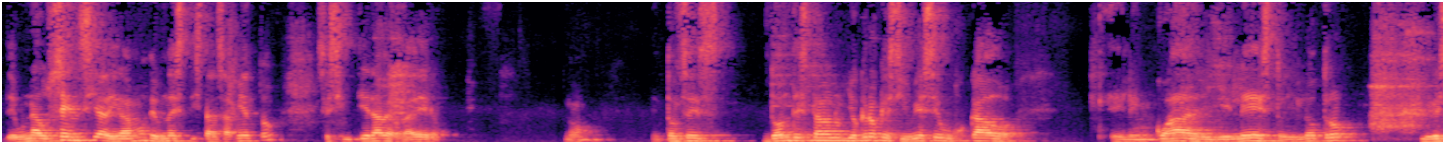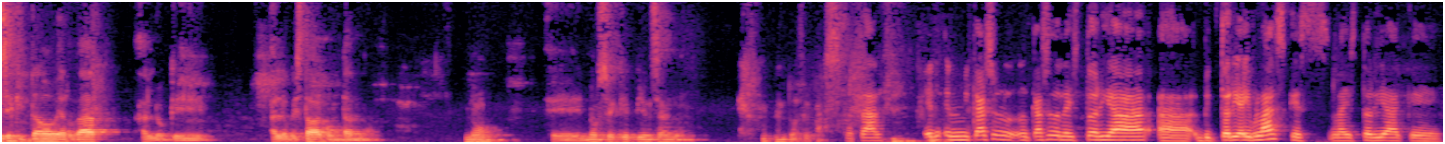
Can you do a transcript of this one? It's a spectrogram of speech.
de una ausencia, digamos, de un distanciamiento, se sintiera verdadero, ¿no? Entonces, ¿dónde estaban? Yo creo que si hubiese buscado el encuadre y el esto y el otro, le hubiese quitado verdad a lo que, a lo que estaba contando, ¿no? Eh, no sé qué piensan los demás. Total. En, en mi caso, en el caso de la historia ah, Victoria y Blas, que es la historia que,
